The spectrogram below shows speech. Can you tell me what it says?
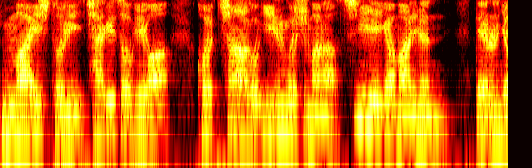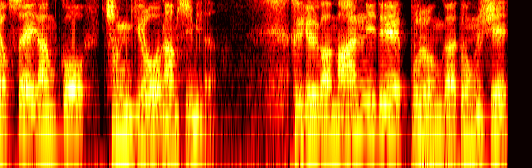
마이 스토리 자기소개가 거창하고 이른 것이 많아 쓸 얘기가 많으면 때로는 역사에 남고 정기로 남습니다. 그 결과 많은 이들의 부러움과 동시에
